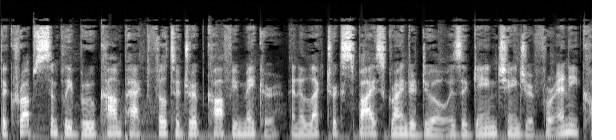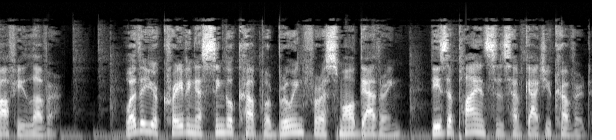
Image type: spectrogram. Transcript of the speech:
the Krups Simply Brew Compact Filter Drip Coffee Maker and Electric Spice Grinder Duo is a game changer for any coffee lover. Whether you're craving a single cup or brewing for a small gathering, these appliances have got you covered.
